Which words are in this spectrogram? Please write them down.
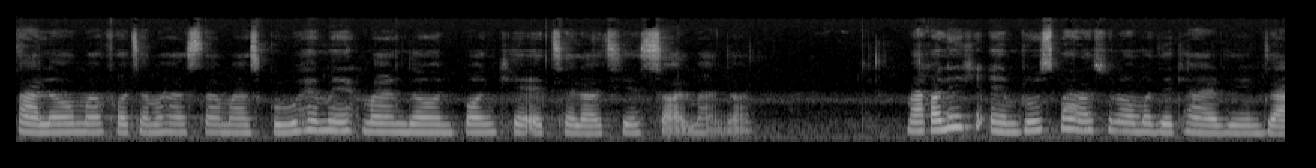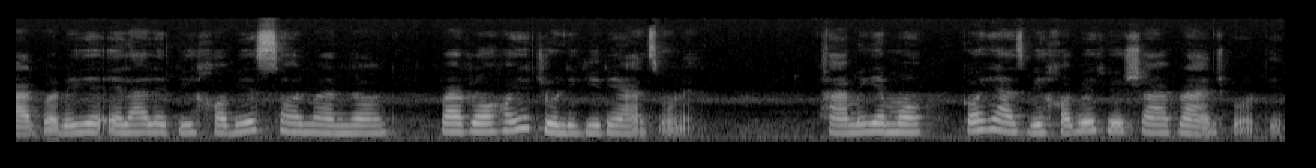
سلام من فاطمه هستم از گروه مهرمندان بانک اطلاعاتی سالمندان. مقاله که امروز براتون آماده کردیم درباره علل بیخوابی سالمندان و راه های جلوگیری از اونه. همه ما گاهی از بیخوابی توی شب رنج بردیم.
